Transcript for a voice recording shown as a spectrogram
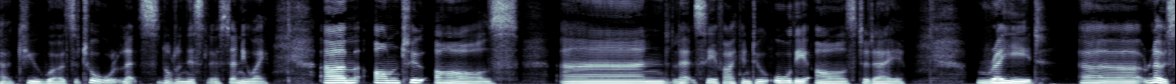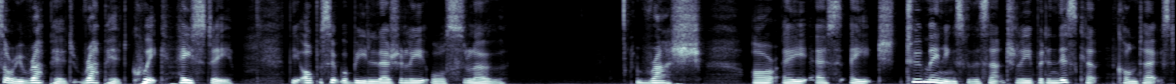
uh, Q words at all. Let's not in this list anyway. Um, on to R's. And let's see if I can do all the R's today. Raid. Uh, no, sorry, rapid, rapid, quick, hasty. The opposite would be leisurely or slow rash. R A S H. Two meanings for this actually, but in this context,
